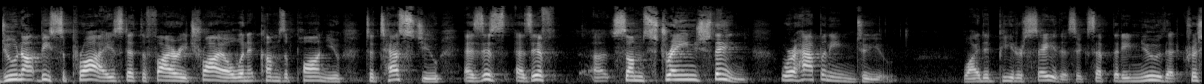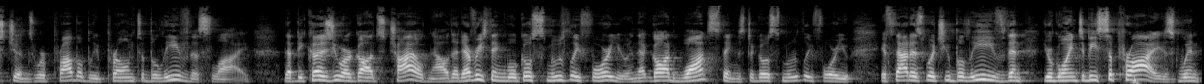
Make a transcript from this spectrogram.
do not be surprised at the fiery trial when it comes upon you to test you as if, as if uh, some strange thing were happening to you. Why did Peter say this? Except that he knew that Christians were probably prone to believe this lie that because you are God's child now, that everything will go smoothly for you and that God wants things to go smoothly for you. If that is what you believe, then you're going to be surprised when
